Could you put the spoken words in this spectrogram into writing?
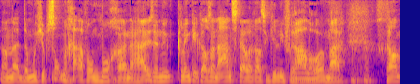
Dan, eh, dan moet je op zondagavond nog eh, naar huis. En nu klink ik als een aansteller als ik jullie verhalen hoor. Maar dan,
